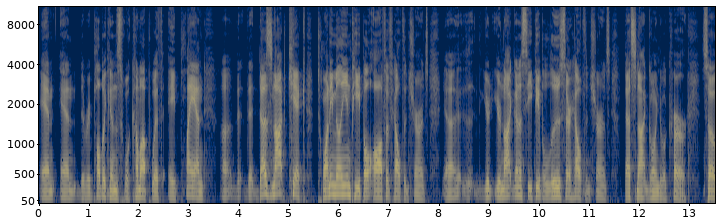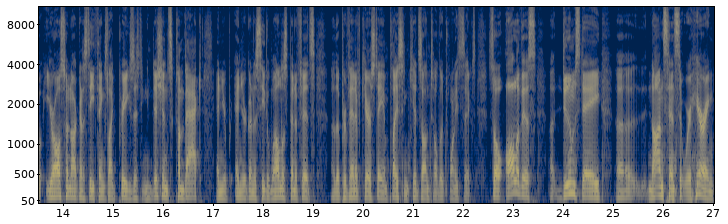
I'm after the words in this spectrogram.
and, and the Republicans will come up with a plan uh, that, that, does not kick 20 million people off of health insurance. Uh, you're, you're not going to see people lose their health insurance. That's not going to occur. So you're also not going to see things like pre-existing conditions come back, and you're and you're going to see the wellness benefits, uh, the preventive care stay in place, and kids until they're 26. So all of this uh, doomsday uh, nonsense that we're hearing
